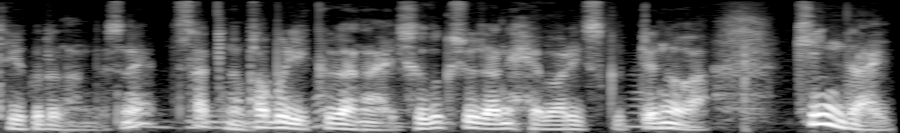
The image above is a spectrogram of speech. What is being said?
っていうことなんですね。さっきのパブリックがない所属集団にへばりつくっていうのは近代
